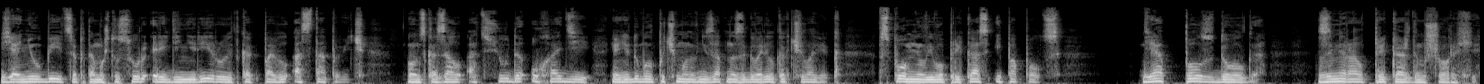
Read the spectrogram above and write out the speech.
Я не убийца, потому что Сур регенерирует, как Павел Остапович — он сказал «Отсюда уходи». Я не думал, почему он внезапно заговорил как человек. Вспомнил его приказ и пополз. Я полз долго, замирал при каждом шорохе.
